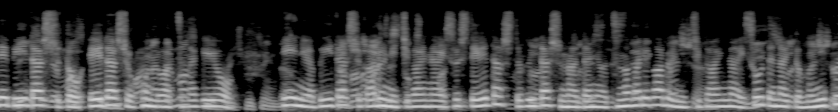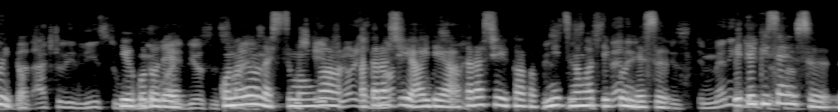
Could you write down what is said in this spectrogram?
で、B ダッシュと A ダッシュを今度はつなげよう。B には B ダッシュがあるに違いない。そして A ダッシュと B ダッシュの間にはつながりがあるに違いない。そうでないと見にくいということで、このような質問が新しいアイデア、新しい科学につながっていくんです。美的センス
